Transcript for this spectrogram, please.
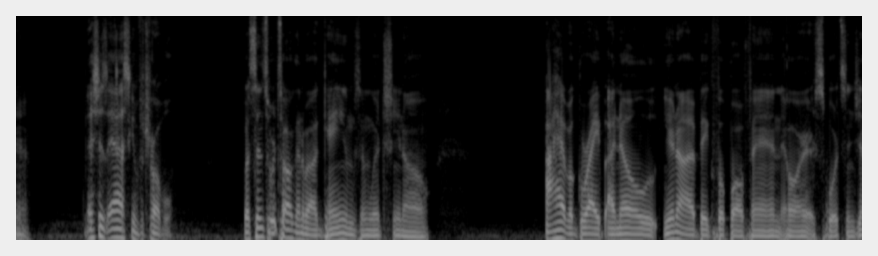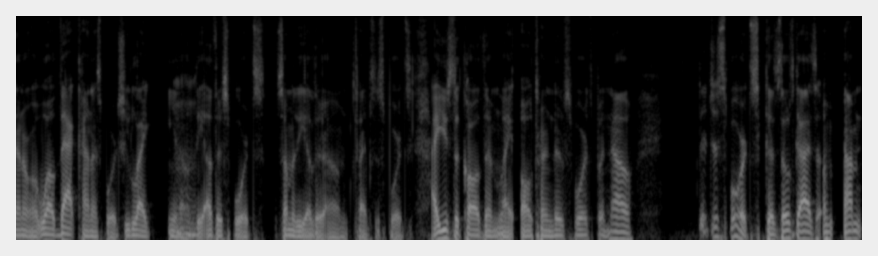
yeah That's just asking for trouble. But since we're talking about games in which you know i have a gripe i know you're not a big football fan or sports in general. Well that kind of sports. You like you know Mhm. the other sports some of the other um, types of sports. I used to call them like alternative sports but now they're just sports because those guys um, I'm,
